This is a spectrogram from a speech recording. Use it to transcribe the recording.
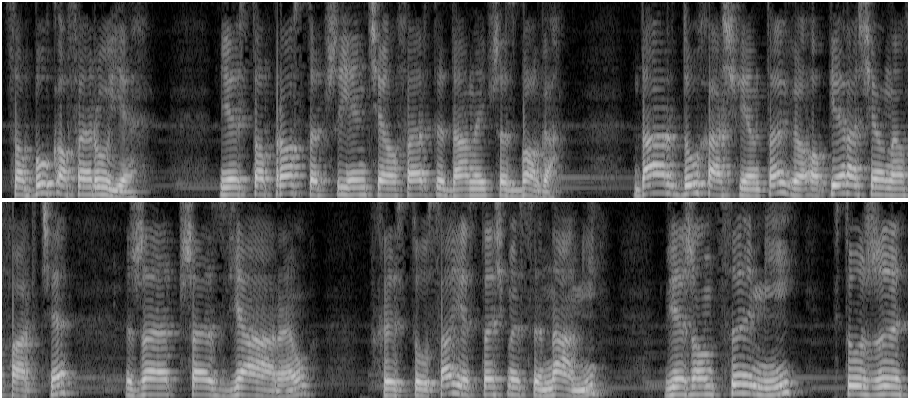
co Bóg oferuje. Jest to proste przyjęcie oferty danej przez Boga. Dar Ducha Świętego opiera się na fakcie, że przez wiarę w Chrystusa jesteśmy synami wierzącymi którzy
